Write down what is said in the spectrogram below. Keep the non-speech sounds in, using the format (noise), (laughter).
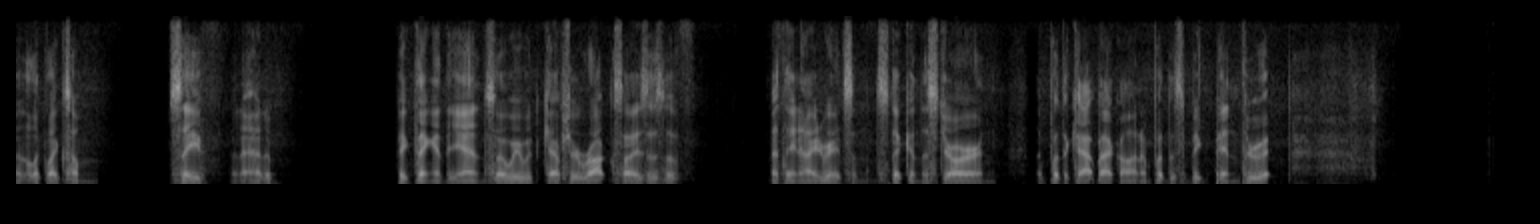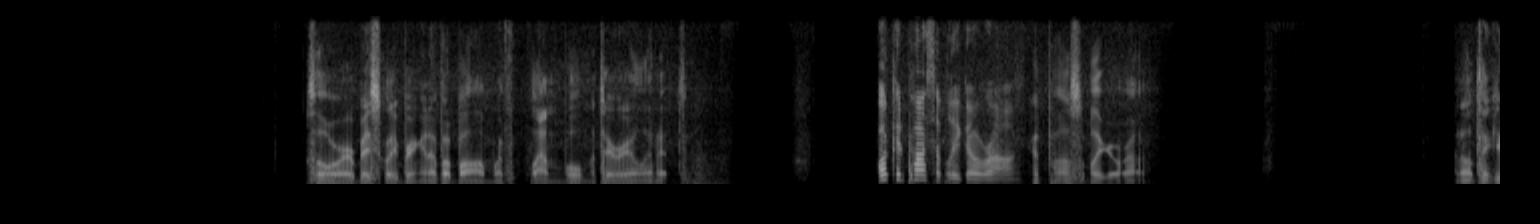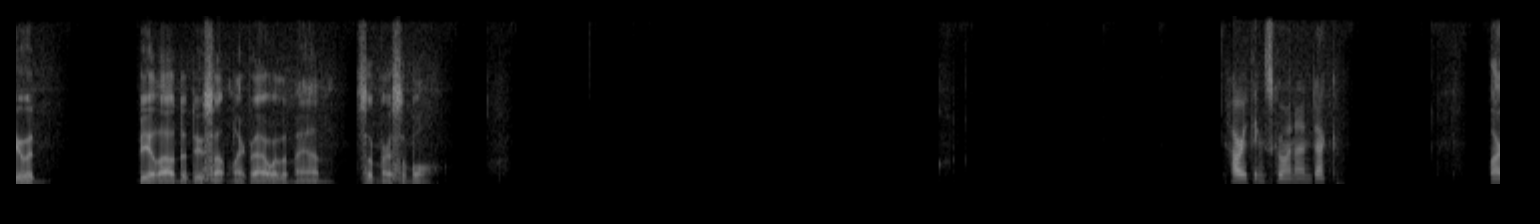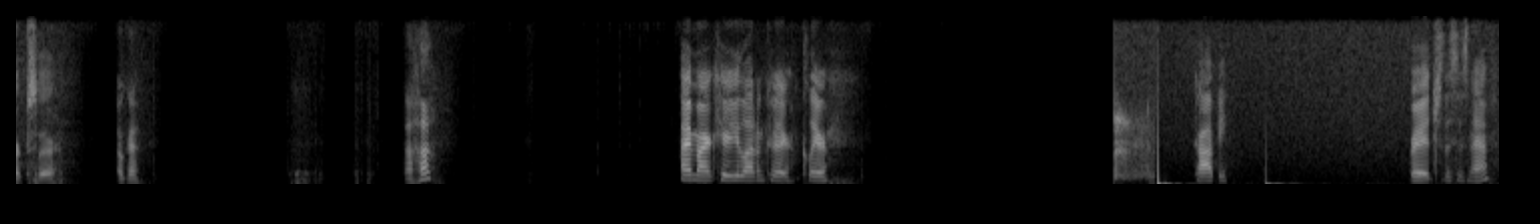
It looked like some safe and it had a big thing at the end. So we would capture rock sizes of methane hydrates and stick in this jar and then put the cap back on and put this big pin through it. So we're basically bringing up a bomb with flammable material in it. What could possibly go wrong? Could possibly go wrong. I don't think you would be allowed to do something like that with a man submersible. How are things going on deck? Mark's there. Okay. Uh-huh. Hi, Mark. Hear you loud and clear. Clear. Copy. Bridge, this is Nav.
